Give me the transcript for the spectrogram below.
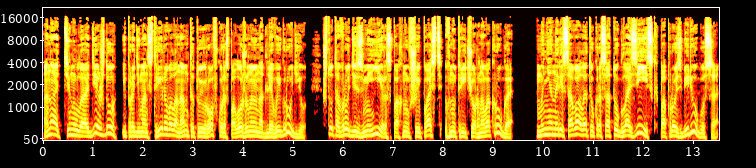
она оттянула одежду и продемонстрировала нам татуировку, расположенную над левой грудью, что-то вроде змеи, распахнувшей пасть внутри черного круга. Мне нарисовал эту красоту Глазейск по просьбе Рюгуса.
